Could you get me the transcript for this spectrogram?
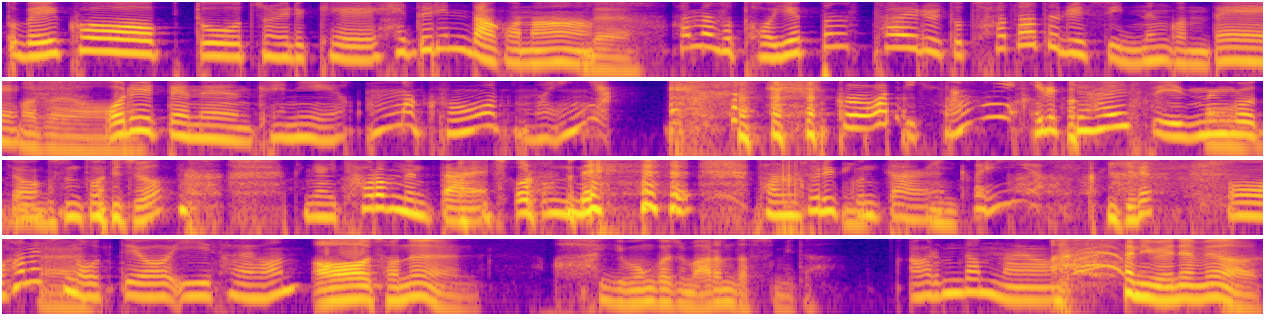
또 메이크업도 좀 이렇게 해드린다거나 네. 하면서 더 예쁜 스타일을 또 찾아드릴 수 있는 건데 맞아요. 어릴 때는 괜히 엄마 그옷 뭐 있냐 그옷 이상해 이렇게 할 수 있는 어, 거죠. 무슨 톤이죠? 그냥 철없는 딸. 철없는. 네. 잔소리꾼 딸. 이게? 어 하늘 씨는 네. 어때요 이 사연? 어 저는 아, 이게 뭔가 좀 아름답습니다. 아름답나요? 아니 왜냐면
